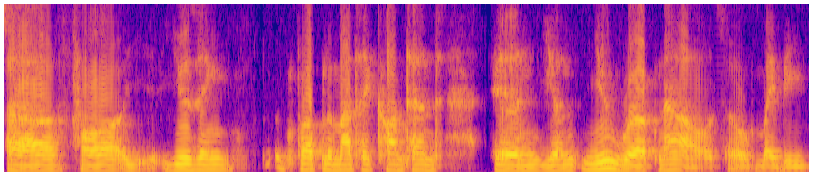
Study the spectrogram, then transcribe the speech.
uh, for using problematic content in your new work now. So maybe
